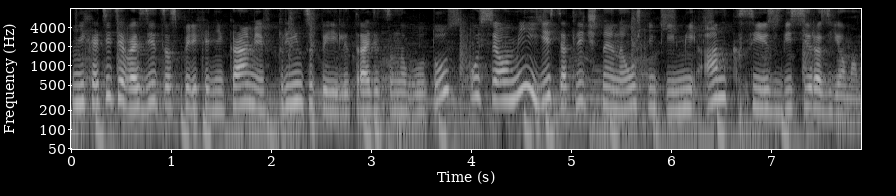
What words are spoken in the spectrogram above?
Не хотите возиться с переходниками в принципе или тратиться на Bluetooth? У Xiaomi есть отличные наушники Mi Ank с USB-C разъемом.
